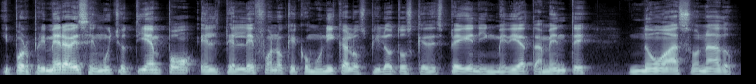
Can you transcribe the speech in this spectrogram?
y por primera vez en mucho tiempo el teléfono que comunica a los pilotos que despeguen inmediatamente no ha sonado.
